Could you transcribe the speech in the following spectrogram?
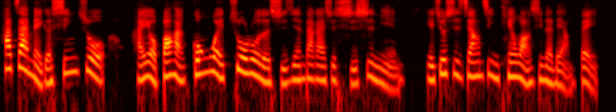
它在每个星座还有包含宫位坐落的时间大概是十四年，也就是将近天王星的两倍。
